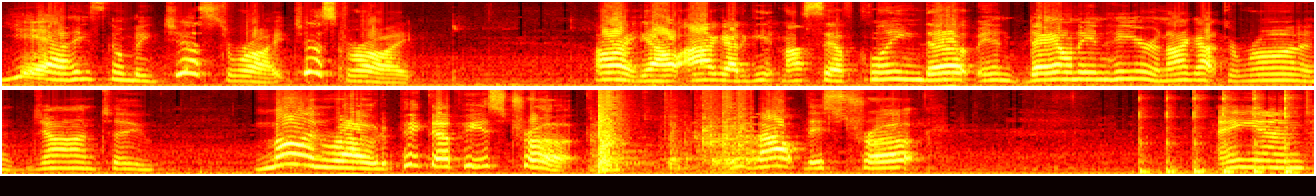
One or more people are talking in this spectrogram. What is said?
Yeah, he's going to be just right. Just right. All right, y'all, I got to get myself cleaned up and down in here, and I got to run and John to Monroe to pick up his truck. We bought this truck and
